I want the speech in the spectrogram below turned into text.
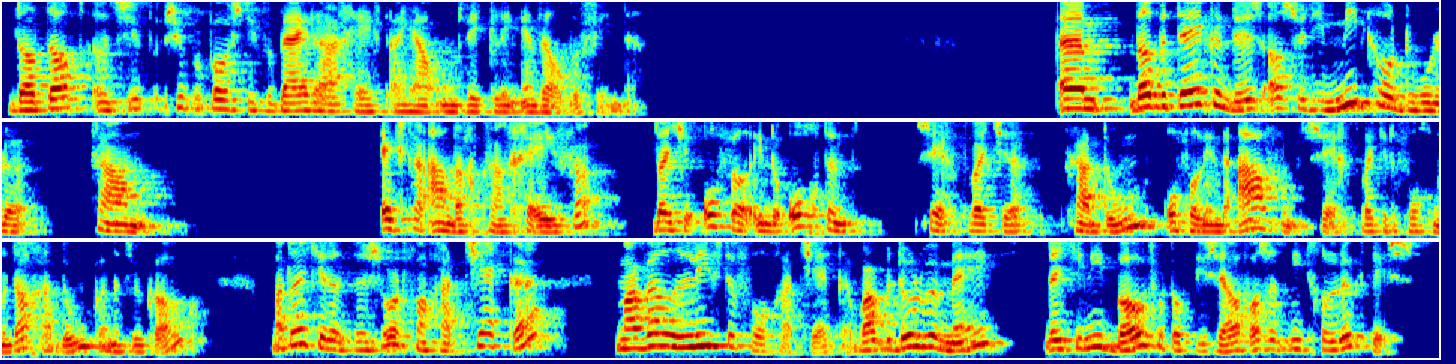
dat dat een super, super positieve bijdrage heeft aan jouw ontwikkeling en welbevinden. Ehm, dat betekent dus als we die microdoelen gaan extra aandacht gaan geven, dat je ofwel in de ochtend zegt wat je gaat doen, ofwel in de avond zegt wat je de volgende dag gaat doen, kan natuurlijk ook. Maar dat je het een soort van gaat checken, maar wel liefdevol gaat checken. Waar bedoelen we mee? Dat je niet boos wordt op jezelf als het niet gelukt is.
